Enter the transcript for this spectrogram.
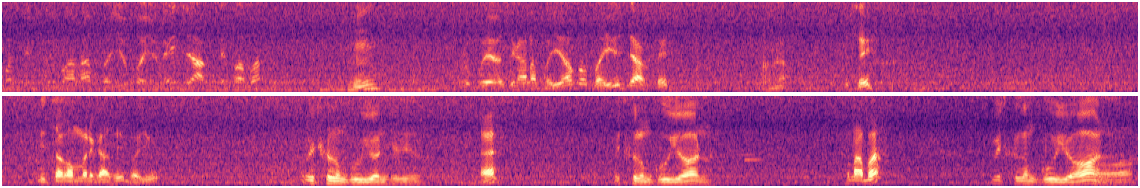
Apa sih gimana Bayu Bayu ini sih aktif apa? Hmm? Surabaya sih karena Bayu apa Bayu sih aktif? Ana. Sih. Bisa komunikasi Bayu. Wis gelem guyon sih. Eh? Wis gelem guyon. Kenapa? Wis gelem guyon. Oh.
